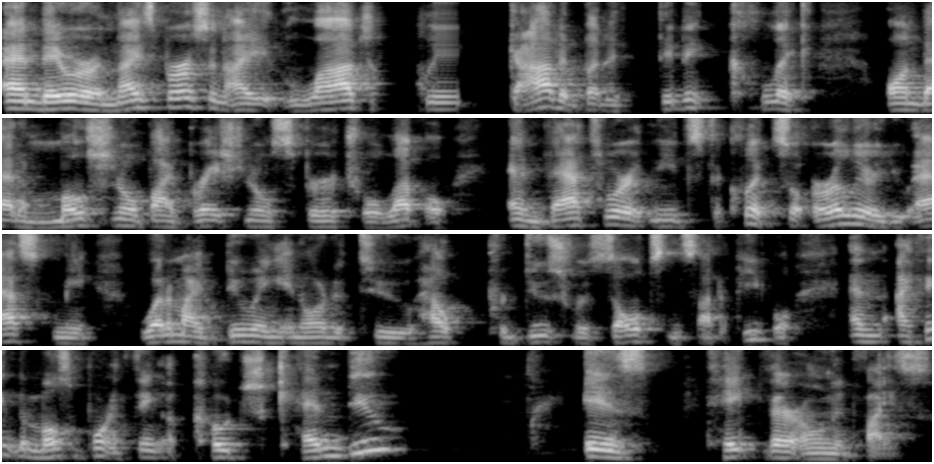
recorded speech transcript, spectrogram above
And they were a nice person. I logically got it, but it didn't click on that emotional, vibrational, spiritual level. And that's where it needs to click. So earlier you asked me, what am I doing in order to help produce results inside of people? And I think the most important thing a coach can do is take their own advice.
